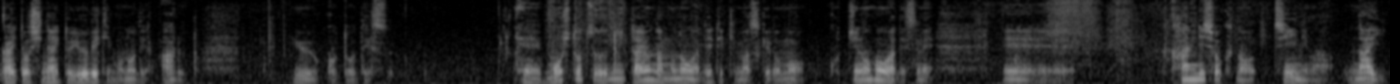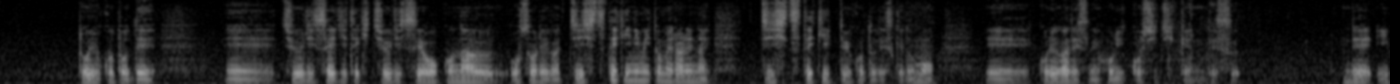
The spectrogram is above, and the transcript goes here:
該当しないと言うべきものであるということです、えー、もう一つ似たようなものが出てきますけどもこっちの方はですね、えー管理職の地位にはないということで、えー、中立政治的中立性を行う恐れが実質的に認められない実質的ということですけども、えー、これがですね堀越事件です。で一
